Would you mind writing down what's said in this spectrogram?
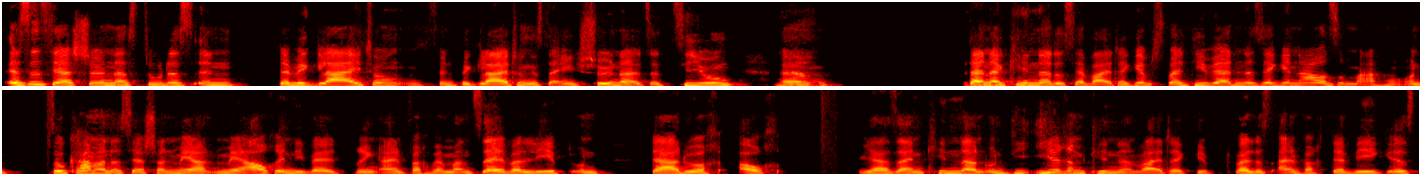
es ist ja schön, dass du das in der Begleitung, ich finde, Begleitung ist eigentlich schöner als Erziehung, ja. ähm, deiner Kinder das ja weitergibst, weil die werden das ja genauso machen. Und so kann man das ja schon mehr und mehr auch in die Welt bringen, einfach wenn man es selber lebt und dadurch auch ja seinen Kindern und die ihren Kindern weitergibt, weil das einfach der Weg ist,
